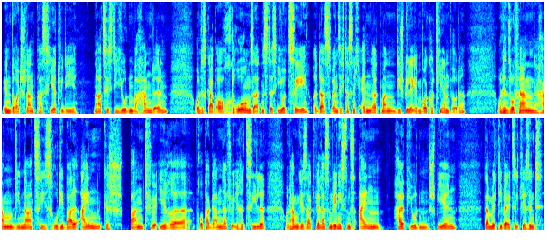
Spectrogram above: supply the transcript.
in Deutschland passiert, wie die Nazis die Juden behandeln. Und es gab auch Drohungen seitens des IOC, dass, wenn sich das nicht ändert, man die Spiele eben boykottieren würde. Und insofern haben die Nazis Rudi Ball eingespannt für ihre Propaganda, für ihre Ziele und haben gesagt, wir lassen wenigstens einen Halbjuden spielen damit die Welt sieht, wir sind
